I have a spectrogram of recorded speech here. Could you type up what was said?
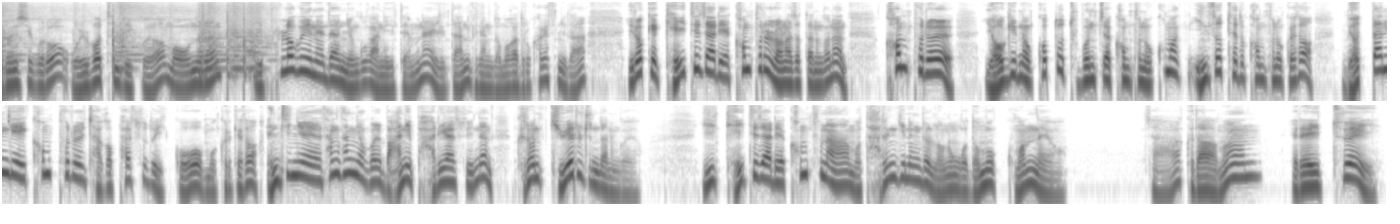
이런 식으로 올 버튼도 있고요. 뭐 오늘은 이 플러그인에 대한 연구가 아니기 때문에 일단 그냥 넘어가도록 하겠습니다. 이렇게 게이트 자리에 컴프를 넣어놨다는 거는 컴프를 여기 넣고 또 두 번째 컴프 놓고 막 인서트에도 컴프 놓고 해서 몇 단계의 컴프를 작업할 수도 있고 뭐 그렇게 해서 엔지니어의 상상력을 많이 발휘할 수 있는 그런 기회를 준다는 거예요. 이 게이트 자리에 컴프나 뭐 다른 기능들 넣어놓은 거 너무 고맙네요. 자, 그 다음은 LA2A.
